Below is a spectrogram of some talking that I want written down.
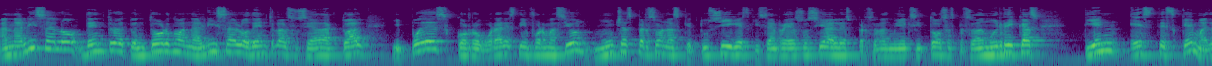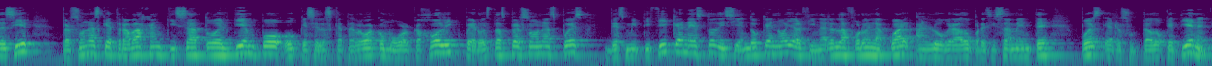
Analízalo dentro de tu entorno, analízalo dentro de la sociedad actual y puedes corroborar esta información. Muchas personas que tú sigues, quizá en redes sociales, personas muy exitosas, personas muy ricas, tienen este esquema, es decir, personas que trabajan quizá todo el tiempo o que se les cataloga como workaholic, pero estas personas pues desmitifican esto diciendo que no y al final es la forma en la cual han logrado precisamente pues el resultado que tienen.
